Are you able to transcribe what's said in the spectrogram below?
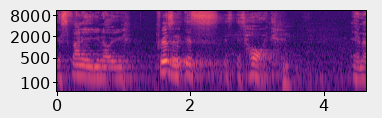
It's funny, you know, you, prison is it's, it's hard, and uh,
